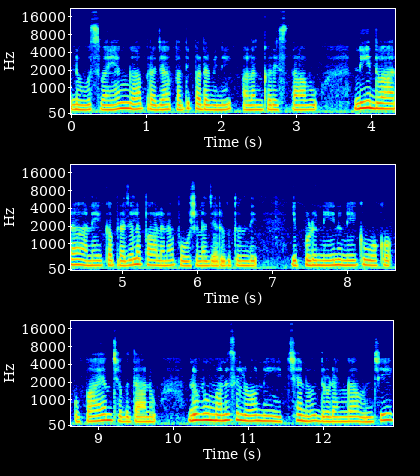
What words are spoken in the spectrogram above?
నువ్వు స్వయంగా ప్రజాపతి పదవిని అలంకరిస్తావు. నీ ద్వారా అనేక ప్రజల పాలన పోషణ జరుగుతుంది. ఇప్పుడు నేను నీకు ఒక ఉపాయం చెబుతాను. నువ్వు మనసులో నీ ఇచ్ఛను దృఢంగా ఉంచి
